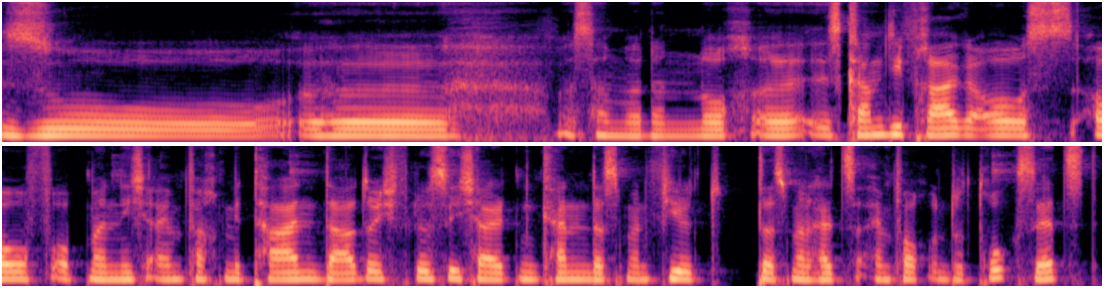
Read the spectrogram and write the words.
So, äh, was haben wir dann noch? Äh, es kam die Frage aus, auf, ob man nicht einfach Methan dadurch flüssig halten kann, dass man viel, dass man halt einfach unter Druck setzt.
